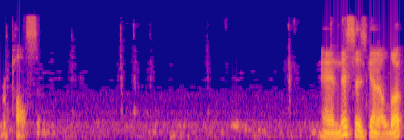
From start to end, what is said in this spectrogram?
repulsive. And this is going to look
